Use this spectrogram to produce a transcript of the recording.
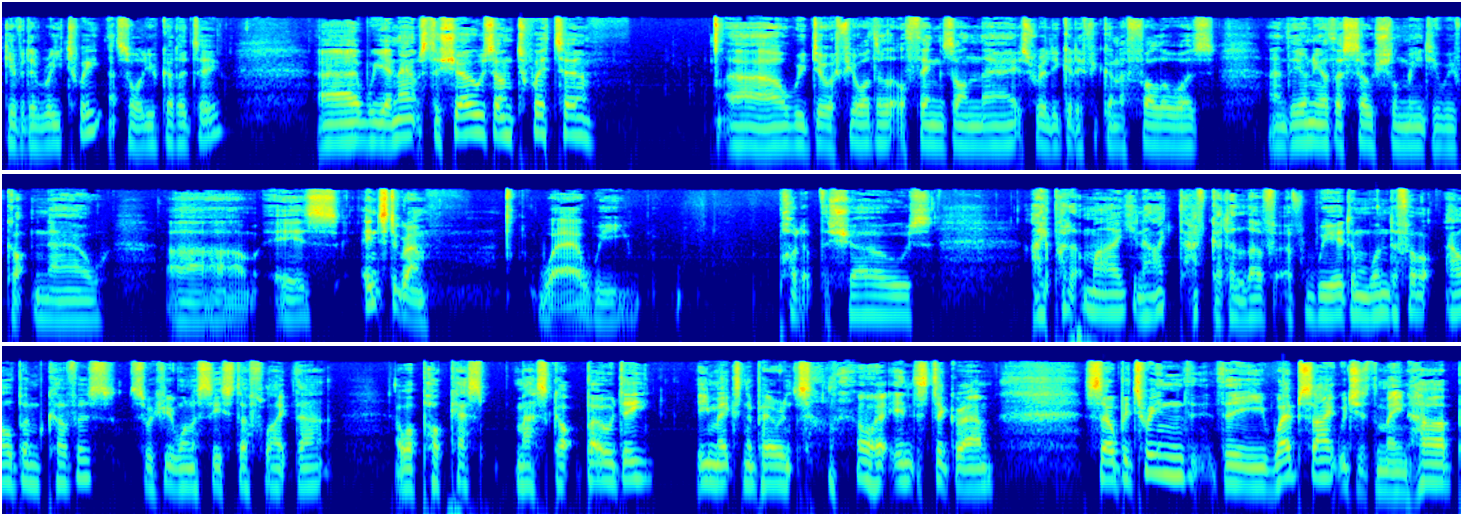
give it a retweet. That's all you've got to do. Uh, we announce the shows on Twitter. Uh, we do a few other little things on there. It's really good if you're going to follow us. And the only other social media we've got now um, is Instagram, where we put up the shows. I put up my, you know, I've got a love of weird and wonderful album covers. So if you want to see stuff like that, our podcast mascot Bodie he makes an appearance on our Instagram. So between the website, which is the main hub,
